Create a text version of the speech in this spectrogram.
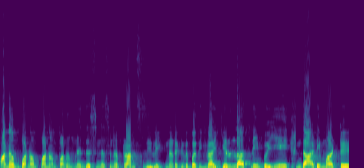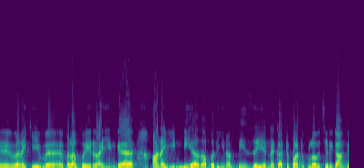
பணம் பணம் பணம் பணம்னு இந்த சின்ன சின்ன பிரான்சஸ் லைக் நடக்குது பார்த்தீங்களா எல்லாத்துலேயும் போய் இந்த அடிமாட்டு விலைக்கு விலை போயிடுறாங்க ஆனால் இந்தியா தான் பார்த்தீங்கன்னா பிசிஐ என்ன கட்டுப்பாட்டுக்குள்ளே வச்சுருக்காங்க.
